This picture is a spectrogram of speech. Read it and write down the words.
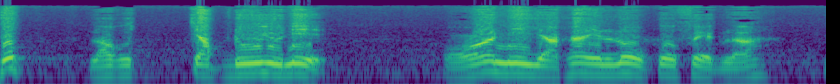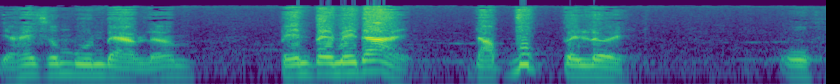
ปุ๊บเราก็จับดูอยู่นี่ อ๋อ นี่อยากให้โลกเพอร์เฟกเหรอ อย่าให้สมบูรณ์แบบเลยเป็นไปไม่ได้ ดับวุบไปเลย โอ้โห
